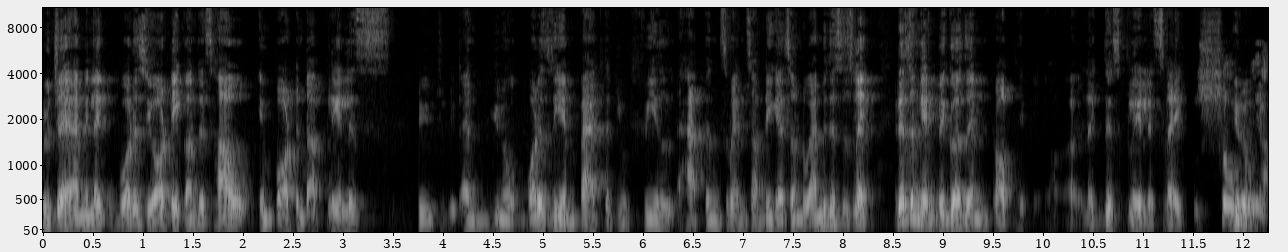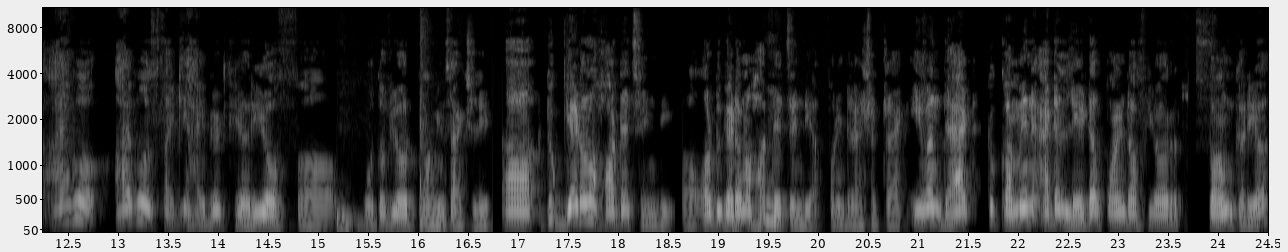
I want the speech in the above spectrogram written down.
Roochay, I mean, like, what is your take on this? How important are playlists? And you know, what is the impact that you feel happens when somebody gets onto? I mean, this is like it doesn't get bigger than top like this playlist like So you know yeah, I have a I have a slightly hybrid theory of uh, Mm. both of your points actually. Uh, to get on a hot hits Hindi uh, or to get on a hot Mm. hits India for international track, even that to come in at a later point of your song career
